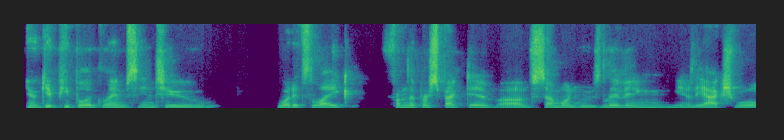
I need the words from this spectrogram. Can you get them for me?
you know give people a glimpse into what it's like from the perspective of someone who's living you know the actual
